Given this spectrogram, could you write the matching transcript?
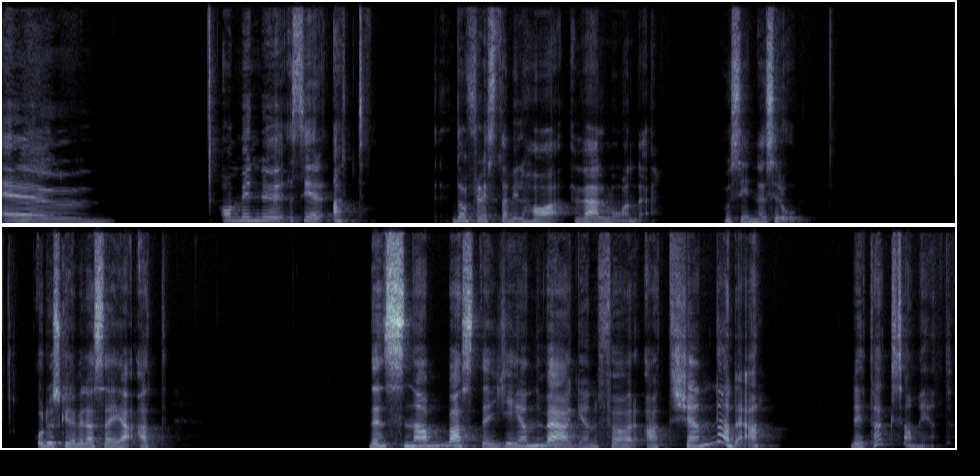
eh, om vi nu ser att de flesta vill ha välmående och sinnesro. Och då skulle jag vilja säga att den snabbaste genvägen för att känna det, det är tacksamhet.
